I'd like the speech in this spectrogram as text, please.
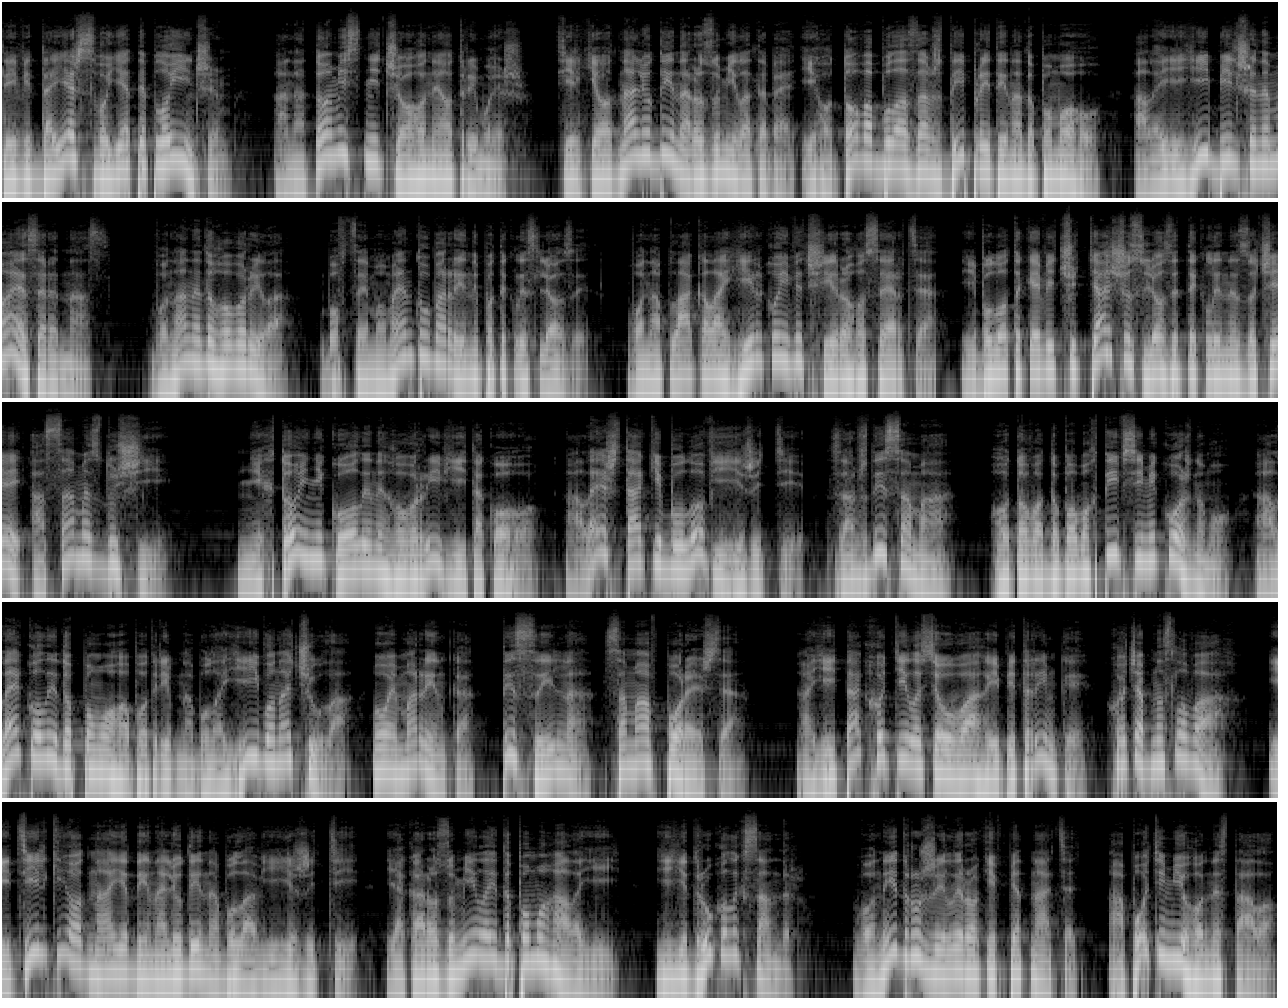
Ти віддаєш своє тепло іншим, а натомість нічого не отримуєш. Тільки одна людина розуміла тебе і готова була завжди прийти на допомогу, але її більше немає серед нас. Вона не договорила, бо в цей момент у Марини потекли сльози. Вона плакала гірко і від щирого серця, і було таке відчуття, що сльози текли не з очей, а саме з душі. Ніхто й ніколи не говорив їй такого, але ж так і було в її житті. Завжди сама, готова допомогти всім і кожному. Але коли допомога потрібна була їй, вона чула Ой, Маринка, ти сильна, сама впораєшся. А їй так хотілося уваги і підтримки, хоча б на словах. І тільки одна єдина людина була в її житті, яка розуміла і допомагала їй її друг Олександр. Вони дружили років 15, а потім його не стало.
